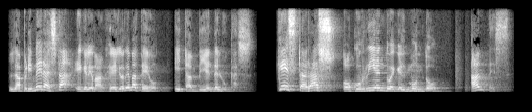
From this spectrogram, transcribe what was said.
La primera está en el Evangelio de Mateo y también de Lucas. ¿Qué estarás ocurriendo en el mundo antes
